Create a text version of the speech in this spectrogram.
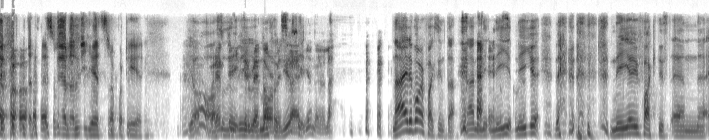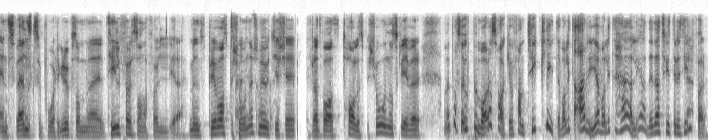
jag fattar. Det är som jävla nyhetsrapportering. Ja, Var det en alltså, Peter Red Army Sverige nu eller? Nej, det var det faktiskt inte. Nej, ni, ni, ni, ni, är ju faktiskt en, en svensk supportergrupp som är till för sådana följare. Men privatpersoner som utger sig för att vara talesperson och skriver ja, bara så uppenbara saker. Vad fan, tyck lite, var lite arga, var lite härliga. Det är det Twitter är till för.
